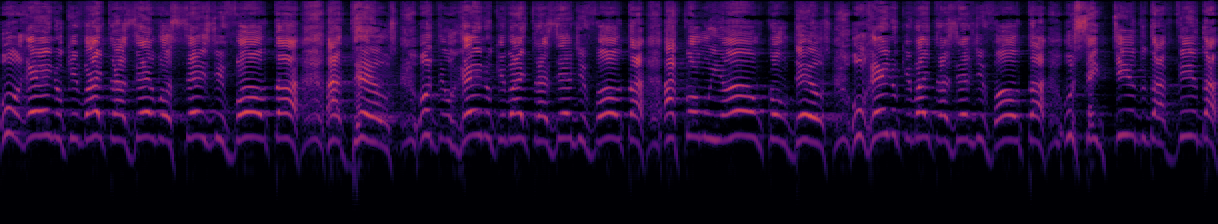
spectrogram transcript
o reino que vai trazer vocês de volta a Deus, o, o reino que vai trazer de volta a comunhão com Deus, o reino que vai trazer de volta o sentido da vida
